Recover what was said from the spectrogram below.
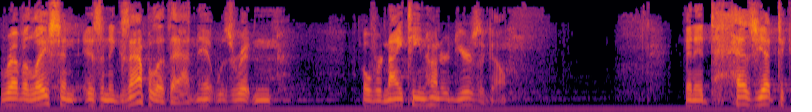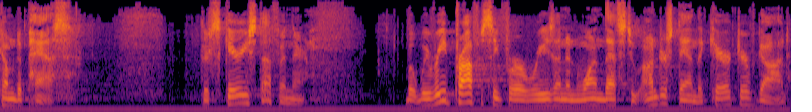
Revelation is an example of that, and it was written over 1900 years ago. And it has yet to come to pass. There's scary stuff in there. But we read prophecy for a reason, and one that's to understand the character of God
